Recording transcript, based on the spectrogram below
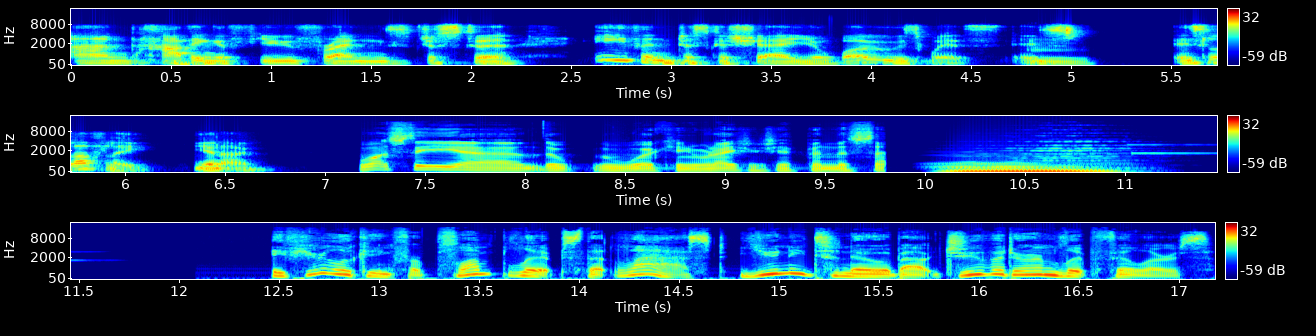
And having a few friends just to, even just to share your woes with, is is lovely. You know. What's the uh, the, the working relationship and the se- If you're looking for plump lips that last, you need to know about Juvederm lip fillers.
